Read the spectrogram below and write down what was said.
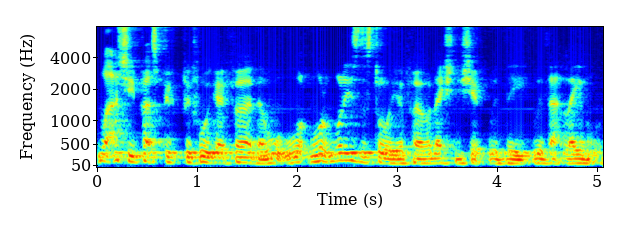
Well, actually, perhaps before we go further, what, what, what is the story of her relationship with the with that label?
